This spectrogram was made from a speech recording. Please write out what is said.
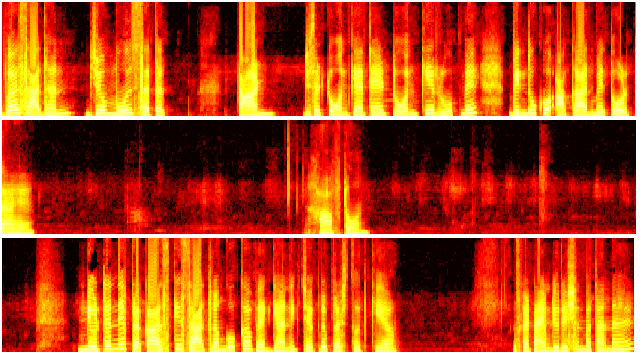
वह साधन जो मूल सतत तान जिसे टोन कहते हैं, टोन के रूप में बिंदु को आकार में तोड़ता है। हाफ़ टोन। न्यूटन ने प्रकाश के सात रंगों का वैज्ञानिक चक्र प्रस्तुत किया। उसका टाइम ड्यूरेशन बताना है।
